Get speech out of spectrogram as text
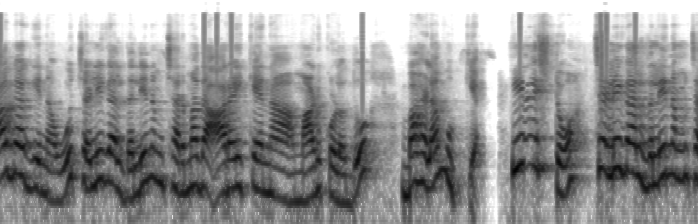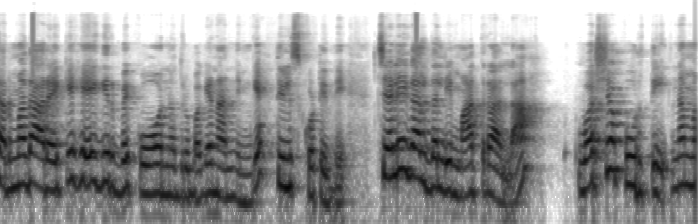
ಹಾಗಾಗಿ ನಾವು ಚಳಿಗಾಲದಲ್ಲಿ ನಮ್ಮ ಚರ್ಮದ ಆರೈಕೆನ ಮಾಡಿಕೊಳ್ಳೋದು ಬಹಳ ಮುಖ್ಯ. ಇದಿಷ್ಟು ಚಳಿಗಾಲದಲ್ಲಿ ನಮ್ಮ ಚರ್ಮದ ಆರೈಕೆ ಹೇಗಿರಬೇಕು ಅನ್ನೋದ್ರ ಬಗ್ಗೆ ನಾನು ನಿಮಗೆ ತಿಳಿಸ್ಕೊಟ್ಟಿದ್ದೀನಿ ಚಳಿಗಾಲದಲ್ಲಿ ಮಾತ್ರ ಅಲ್ಲ, ವರ್ಷ ಪೂರ್ತಿ, ನಮ್ಮ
